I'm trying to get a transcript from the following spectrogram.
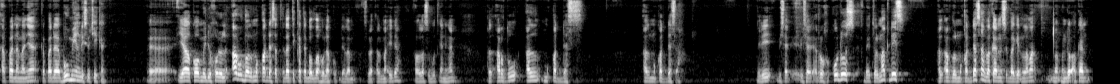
apa namanya? kepada bumi yang disucikan. Eh, ya qaumi dukhulul ardal muqaddasah allati kataballahu lakum dalam surat Al-Maidah Allah sebutkan dengan al-ardu al-muqaddas al-muqaddasah jadi bisa bisa Ruh Kudus Baitul Maqdis al-ardul muqaddasah bahkan sebagian ulama mendoakan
